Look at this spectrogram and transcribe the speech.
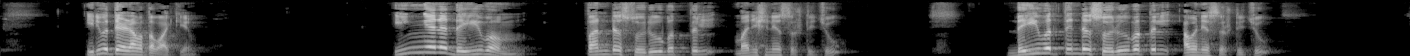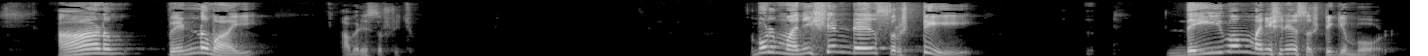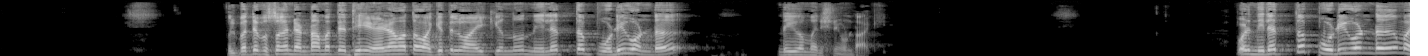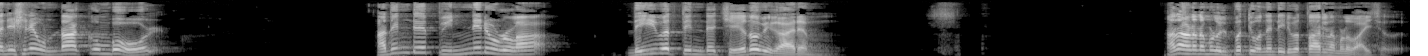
ഇരുപത്തേഴാമത്തെ വാക്യം. ഇങ്ങനെ ദൈവം തന്റെ സ്വരൂപത്തിൽ മനുഷ്യനെ സൃഷ്ടിച്ചു. ദൈവത്തിന്റെ സ്വരൂപത്തിൽ അവനെ സൃഷ്ടിച്ചു. ആണും പെണ്ണുമായി അവരെ സൃഷ്ടിച്ചു. അപ്പോൾ മനുഷ്യന്റെ സൃഷ്ടി ദൈവം മനുഷ്യനെ സൃഷ്ടിക്കുമ്പോൾ ഉൽപ്പത്തി പുസ്തകം രണ്ടാമത്തെ അധ്യയം ഏഴാമത്തെ വാക്യത്തിൽ വായിക്കുന്നു നിലത്തെ പൊടി കൊണ്ട് ദൈവം മനുഷ്യനെ ഉണ്ടാക്കി. അപ്പോൾ നിലത്തെ പൊടി കൊണ്ട് മനുഷ്യനെ ഉണ്ടാക്കുമ്പോൾ അതിന്റെ പിന്നിലുള്ള ദൈവത്തിന്റെ ചേതോവികാരം. അതാണ് നമ്മൾ ഉൽപ്പത്തി ഒന്നിന്റെ ഇരുപത്തി നമ്മൾ വായിച്ചത്.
